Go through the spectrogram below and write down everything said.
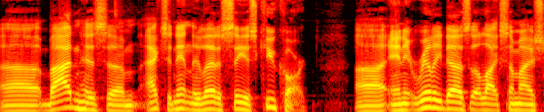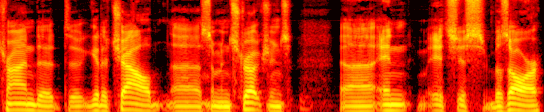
uh, Biden has um, accidentally let us see his cue card. Uh, and it really does look like somebody's trying to, to get a child uh, some instructions, uh, and it's just bizarre.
